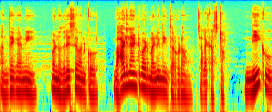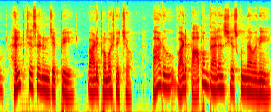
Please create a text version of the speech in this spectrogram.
అంతేగాని వాడిని వదిలేసావనుకో వాడిలాంటి వాడు మళ్ళీ నీకు దొరకడం చాలా కష్టం. నీకు హెల్ప్ చేశాడని చెప్పి వాడికి ప్రమోషన్ ఇచ్చావు. వాడు వాడి పాపం బ్యాలెన్స్ చేసుకుందామని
